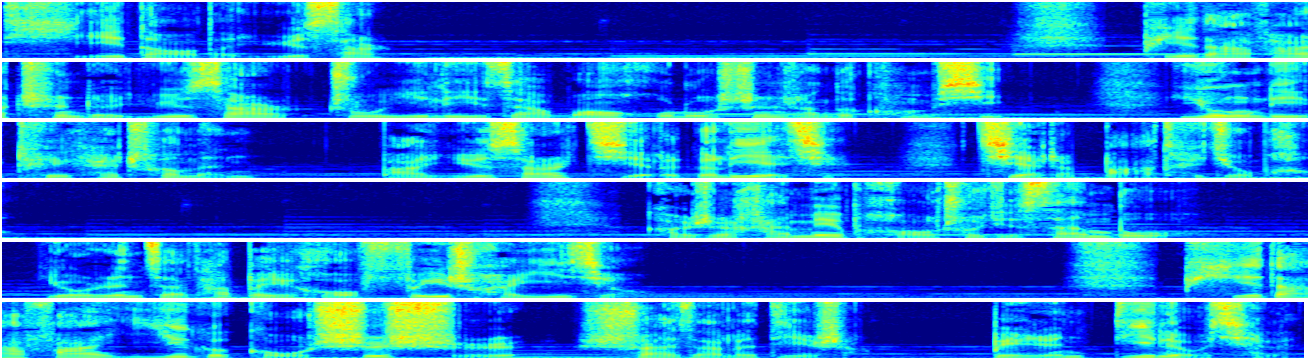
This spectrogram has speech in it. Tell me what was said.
提到的于三儿。皮大发趁着于三儿注意力在王葫芦身上的空隙，用力推开车门，把于三儿挤了个趔趄，接着拔腿就跑。可是还没跑出去三步，有人在他背后飞踹一脚，皮大发一个狗吃屎摔在了地上，被人提溜起来，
